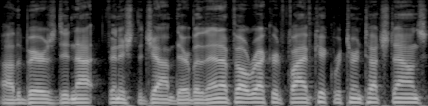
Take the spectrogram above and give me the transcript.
Uh, the Bears did not finish the job there, but an NFL record five kick return touchdowns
